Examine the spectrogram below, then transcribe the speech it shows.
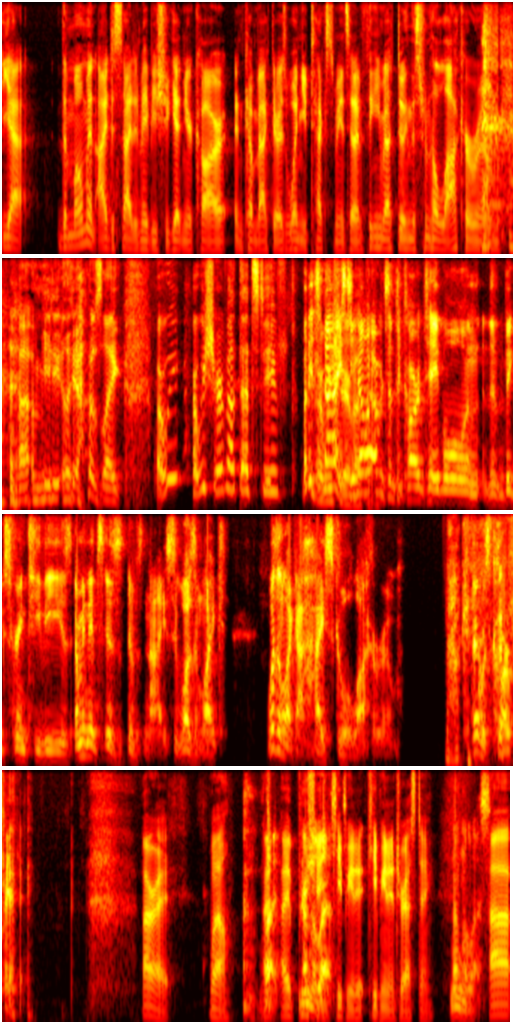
Yeah. The moment I decided maybe you should get in your car and come back there is when you texted me and said, "I'm thinking about doing this from the locker room." uh, immediately, I was like, "Are we? Are we sure about that, Steve?" But it's Are nice, sure you know. about I was at the card table and the big screen TVs. I mean, it's, it's it was nice. It wasn't like wasn't like a high school locker room. Okay. There was carpet. Okay. All right. Well, But I, I appreciate keeping it keeping it interesting. Nonetheless, Uh,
